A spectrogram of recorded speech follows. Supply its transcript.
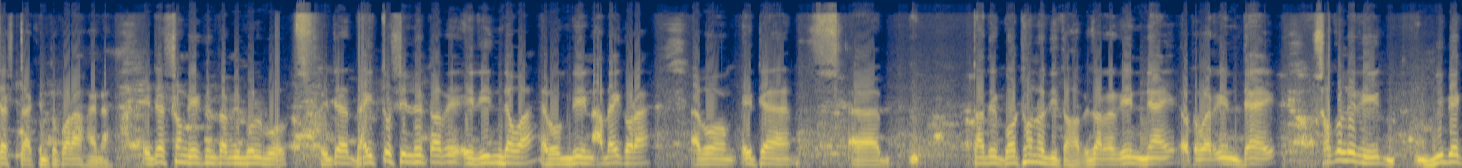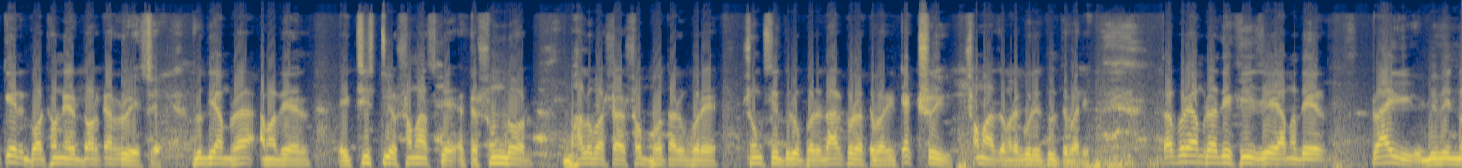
চেষ্টা কিন্তু করা হয় না। এটার সঙ্গে কিন্তু আমি বলব, এটা দায়িত্বশীল হতে হবে, এই ঋণ দেওয়া এবং ঋণ আদায় করা এবং এটা তাদের গঠনও দিতে হবে। যারা ঋণ নেয় অথবা ঋণ দেয়, সকলেরই বিবেকের গঠনের দরকার রয়েছে। যদি আমরা আমাদের এই খ্রিস্টীয় সমাজকে একটা সুন্দর ভালোবাসা, সভ্যতার উপরে, সংস্কৃতির উপরে দাঁড় করাতে পারি, টেকসই সমাজ আমরা গড়ে তুলতে পারি। তারপরে আমরা দেখি যে আমাদের প্রায় বিভিন্ন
